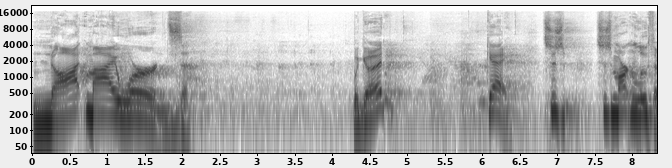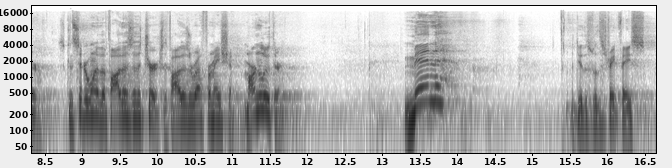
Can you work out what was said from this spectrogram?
Not my words. We good? Okay. This is this is Martin Luther. He's considered one of the fathers of the church, the fathers of the Reformation. Martin Luther. Men, I do this with a straight face.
